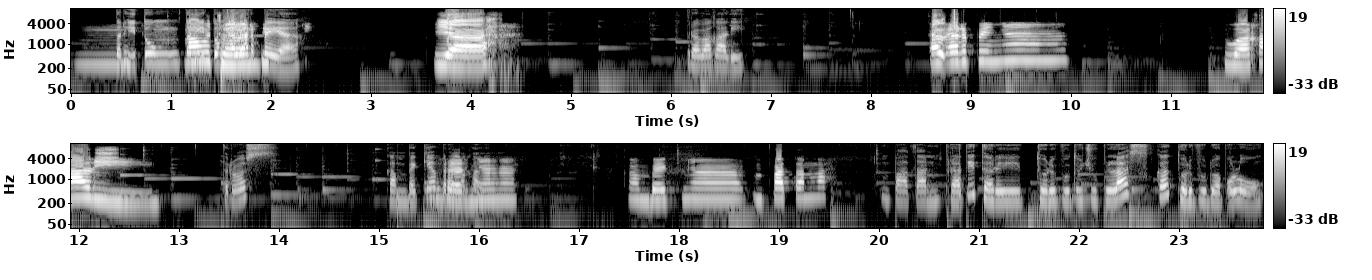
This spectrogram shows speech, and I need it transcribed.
Hmm, Terhitung terhitung LRP ya? iya Berapa kali? LRP-nya dua kali Terus comebacknya berapa kali? Comebacknya empatan lah Empatan. Berarti dari 2017 ke 2020.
